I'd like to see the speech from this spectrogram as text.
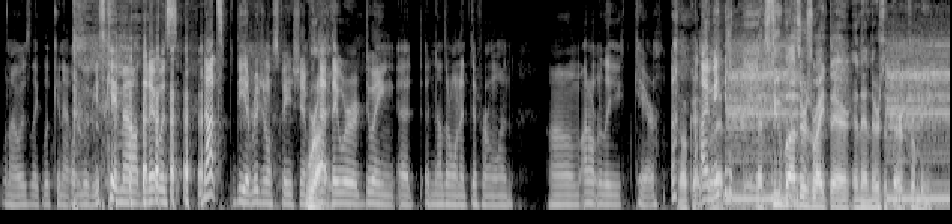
when I was like looking at when movies came out that it was not the original Space Jam, but Right. that they were doing a, another one, a different one. Um, I don't really care. Okay, so I mean- that's, that's two buzzers right there, and then there's a third from me.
